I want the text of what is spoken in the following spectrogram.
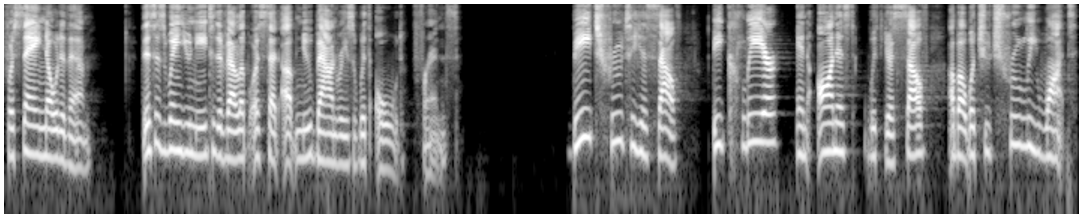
for saying no to them. This is when you need to develop or set up new boundaries with old friends. Be true to yourself. Be clear and honest with yourself about what you truly want.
